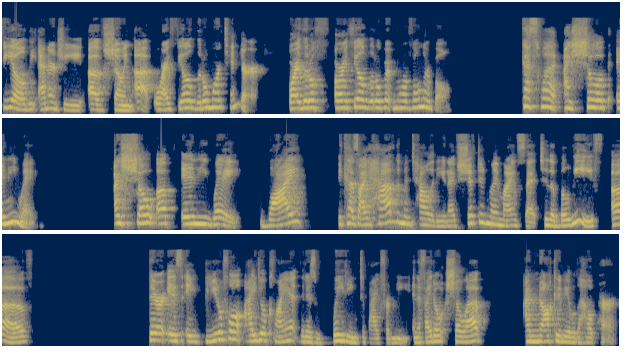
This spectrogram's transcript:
feel the energy of showing up or I feel a little more tender or I little or I feel a little bit more vulnerable. Guess what? I show up anyway. I show up anyway. Why? Because I have the mentality and I've shifted my mindset to the belief of there is a beautiful ideal client that is waiting to buy from me. And if I don't show up, I'm not going to be able to help her.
